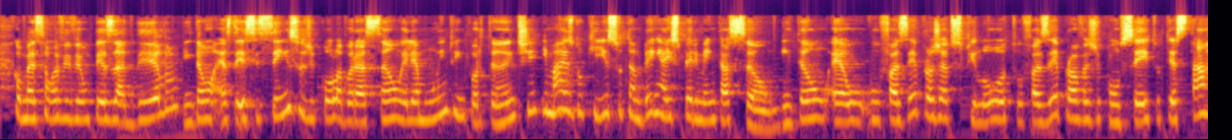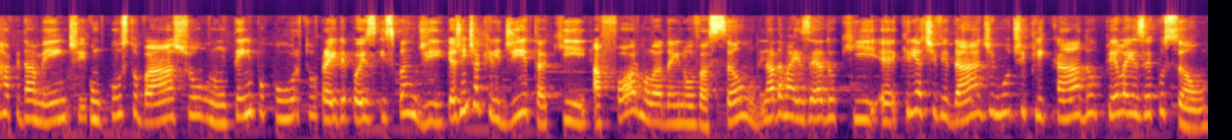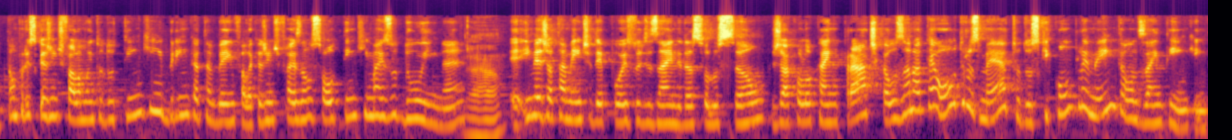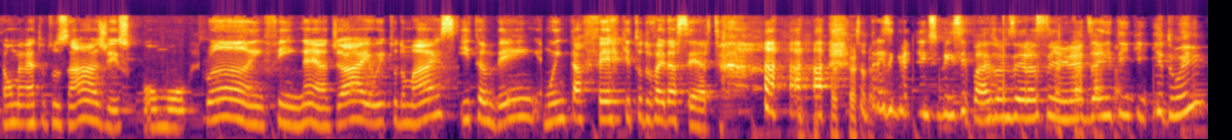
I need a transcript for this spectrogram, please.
começam a viver um pesadelo. Então, esse senso de colaboração, ele é muito importante e mais do que isso também a experimentação. Então, é o, o fazer projetos piloto, fazer provas de conceito, testar rapidamente, com custo baixo, num tempo curto, para ir depois expandir. E a gente acredita que a fórmula da inovação nada mais é do que é, criatividade multiplicado pela execução. Então, por isso que a gente fala muito do thinking e brinca também, fala que a gente faz não só o thinking, mas o doing, né? Uhum. É, imediatamente depois do design da solução, já colocar em prática, usando até outros métodos que complementam o design thinking. Então, métodos ágeis, como Scrum, enfim, né, Agile e tudo mais, e também muita fé que tudo vai dar certo. São três ingredientes principais, vamos dizer assim, né? Design thinking e doing,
